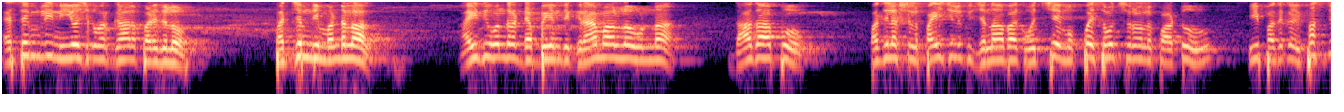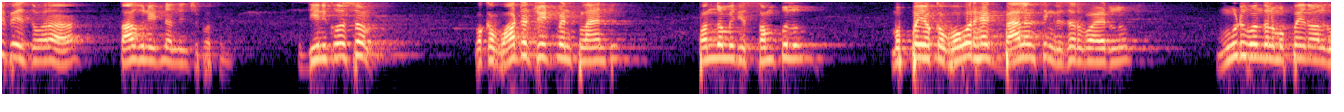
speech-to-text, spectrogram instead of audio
అసెంబ్లీ నియోజకవర్గాల పరిధిలో పద్దెనిమిది మండలాలు ఐదు వందల డెబ్బై ఎనిమిది గ్రామాల్లో ఉన్న దాదాపు పది లక్షల పైచిలకు జనాభాకు వచ్చే ముప్పై సంవత్సరాల పాటు ఈ పథకం ఫస్ట్ ఫేజ్ ద్వారా తాగునీటిని అందించబోతుంది. దీనికోసం ఒక వాటర్ ట్రీట్మెంట్ ప్లాంట్ పంతొమ్మిది సంపులు ముప్పై ఒక్క ఓవర్ హెడ్ బ్యాలెన్సింగ్ రిజర్వాయర్లు మూడు వందల ముప్పై నాలుగు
